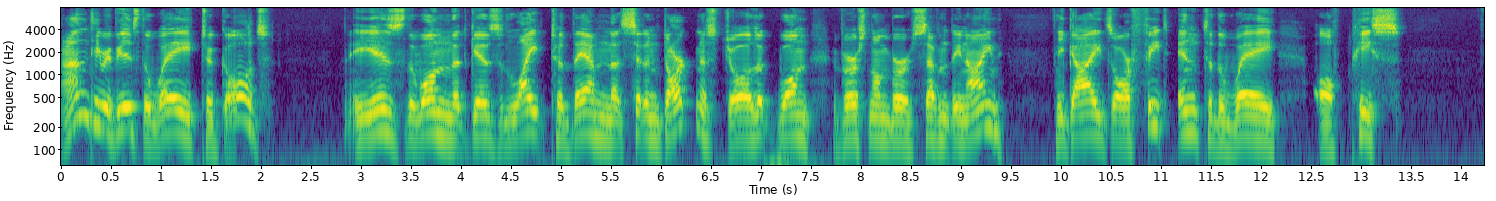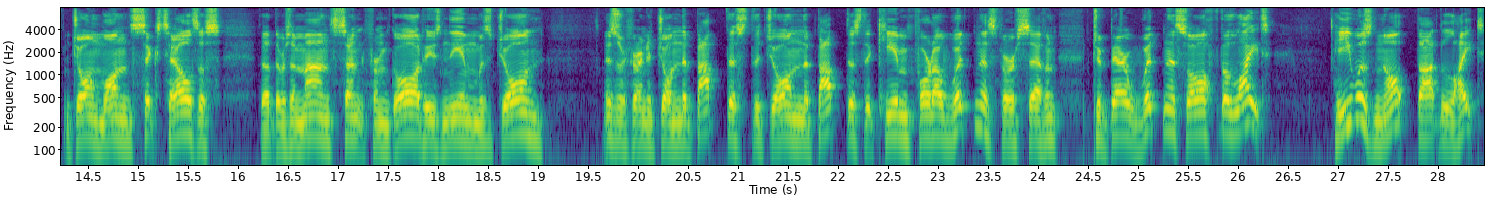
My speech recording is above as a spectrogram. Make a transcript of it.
and He reveals the way to God. He is the one that gives light to them that sit in darkness. Joel, Luke 1, verse number 79. He guides our feet into the way of peace. John 1 6 tells us that there was a man sent from God whose name was John. This is referring to John the Baptist, the John the Baptist that came for a witness, verse 7, to bear witness of the light. He was not that light.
